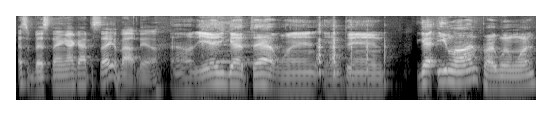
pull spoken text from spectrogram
that's the best thing I got to say about them. uh, yeah, you got that one, and then you got Elon probably win one.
